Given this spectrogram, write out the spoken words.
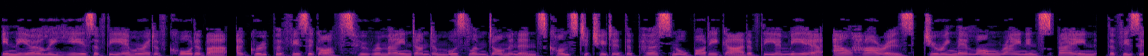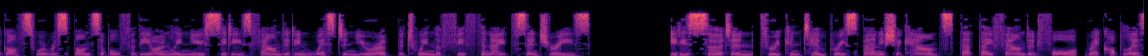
In the early years of the Emirate of Córdoba, a group of Visigoths who remained under Muslim dominance constituted the personal bodyguard of the emir, al-Haras. During their long reign in Spain, the Visigoths were responsible for the only new cities founded in Western Europe between the 5th and 8th centuries. It is certain through contemporary Spanish accounts that they founded four, Recopolis,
